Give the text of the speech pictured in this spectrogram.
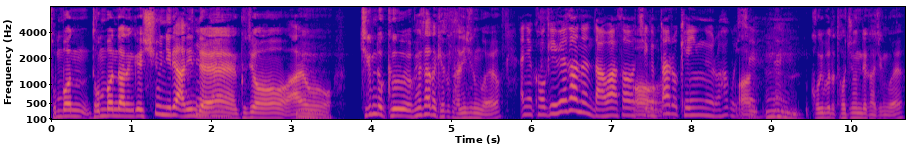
돈 번, 돈 번다는 게 쉬운 일이 아닌데, 그죠? 아유. 음. 지금도 그 회사는 계속 다니시는 거예요? 아니 거기 회사는 나와서 어. 지금 따로 개인으로 하고 아, 있어요. 네. 거기보다 더 좋은 데 가신 거예요?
